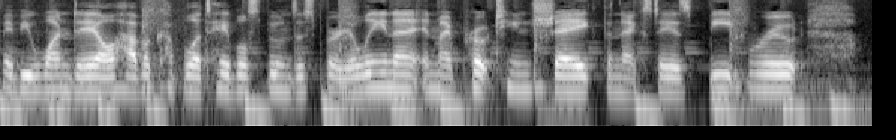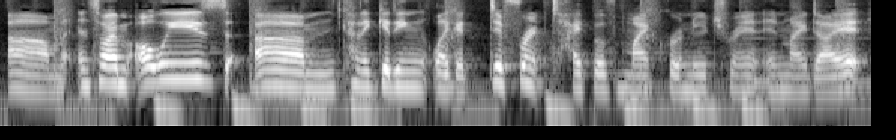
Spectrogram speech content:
Maybe one day I'll have a couple of tablespoons of spirulina in my protein shake. The next day is beetroot. Um, and so I'm always um, kind of getting like a different type of micronutrient in my diet.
